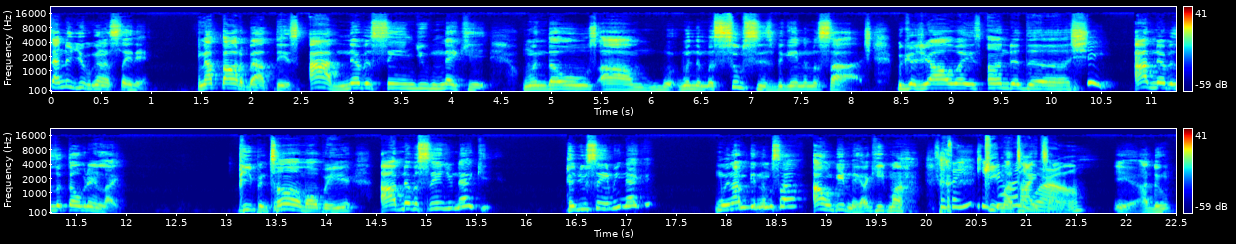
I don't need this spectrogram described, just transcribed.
I knew you were gonna say that, and I thought about this. I've never seen you naked when those um when the masseuses begin to massage because you're always under the sheet. I've never looked over there and like peeping Tom over here. I've never seen you naked. Have you seen me naked? When I'm getting a massage, I don't get naked. I keep my so, keep, keep my tights on. Yeah, I do.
